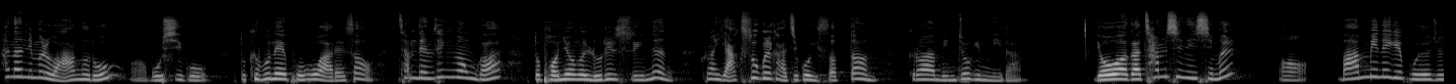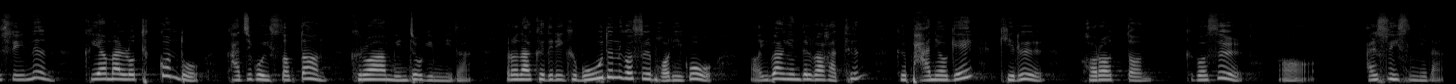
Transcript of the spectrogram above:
하나님을 왕으로 어, 모시고 또 그분의 보호 아래서 참된 생명과 또 번영을 누릴 수 있는 그런 약속을 가지고 있었던 그러한 민족입니다. 여호와가 참신이심을 어, 만민에게 보여줄 수 있는 그야말로 특권도 가지고 있었던 그러한 민족입니다. 그러나 그들이 그 모든 것을 버리고 어, 이방인들과 같은 그 반역의 길을 걸었던 그것을 어, 알 수 있습니다.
